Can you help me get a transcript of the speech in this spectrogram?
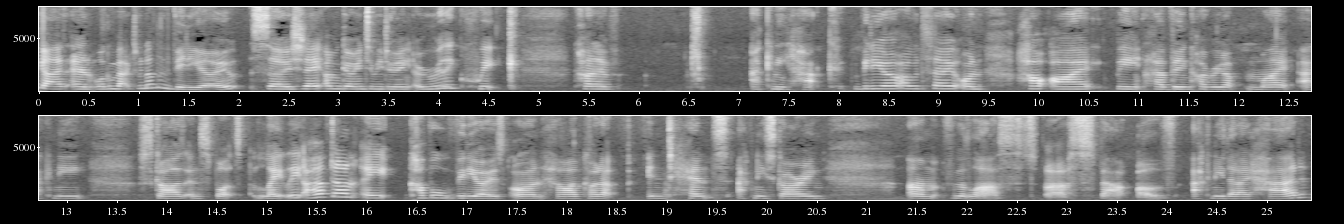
Hey guys and welcome back to another video. So today I'm going to be doing a really quick kind of acne hack video I would say on how I be, have been covering up my acne scars and spots lately. I have done a couple videos on how I've covered up intense acne scarring um, from the last uh, spout of acne that I had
